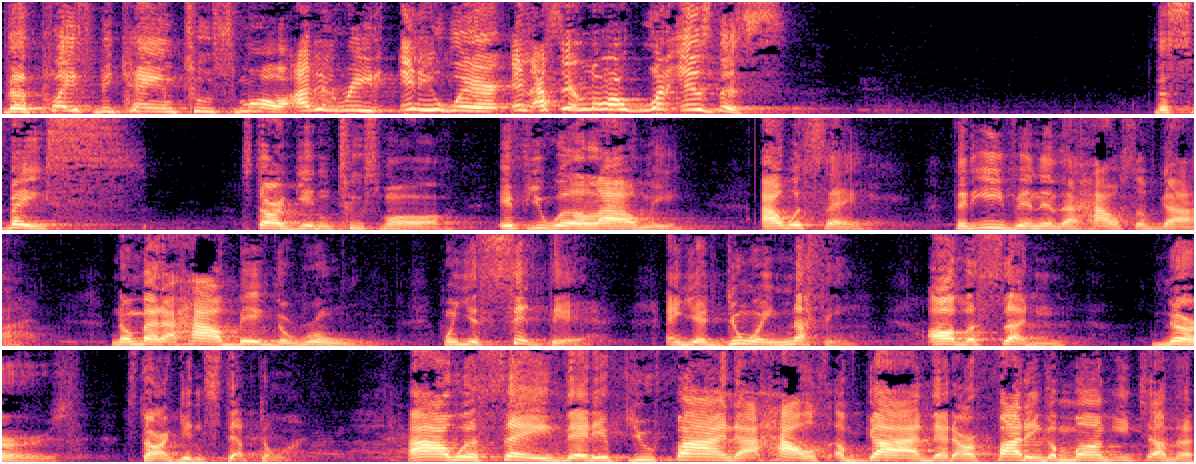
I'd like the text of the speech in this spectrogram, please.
the place became too small. I didn't read anywhere and I said, Lord, what is this? The space started getting too small. If you will allow me, I would say that even in the house of God, no matter how big the room, when you sit there and you're doing nothing, all of a sudden, nerves start getting stepped on. I will say that if you find a house of God that are fighting among each other,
